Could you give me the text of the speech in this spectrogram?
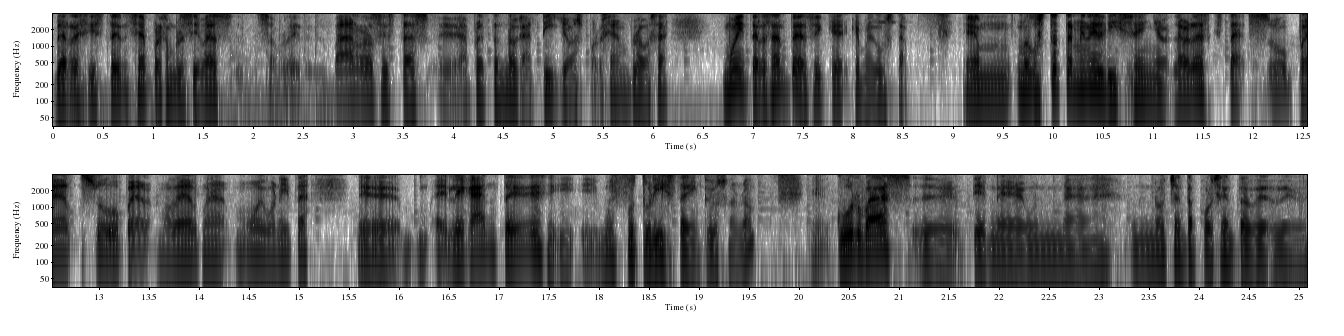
de resistencia, por ejemplo, si vas sobre el barro, si estás eh, apretando gatillos, por ejemplo, o sea, muy interesante, así que, que me gusta. Eh, me gustó también el diseño, la verdad es que está súper, súper moderna, muy bonita, eh, elegante y, muy futurista incluso, ¿no? Eh, curvas, eh, tiene una, un 80% de, de,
